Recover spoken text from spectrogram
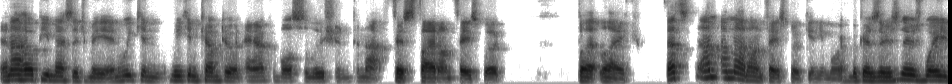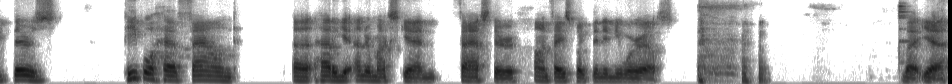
And I hope you message me, and we can we can come to an amicable solution to not fist fight on Facebook. But like that's I'm I'm not on Facebook anymore because there's there's way there's people have found uh, how to get under my skin faster on Facebook than anywhere else. But yeah,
